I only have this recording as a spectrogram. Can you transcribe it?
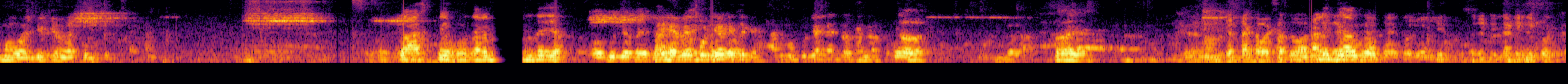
মোবাইল দিয়ে তো আজকে তারা বুঝে ও বুঝে পাই ভাই আমি বুঝিয়া গেছে আর মু বুঝিয়া গেছে তো খানা মানুষের টাকা পয়সা দেওয়া খালি দাও গো। করবে সেটা ঢিলাঢিলি করবে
